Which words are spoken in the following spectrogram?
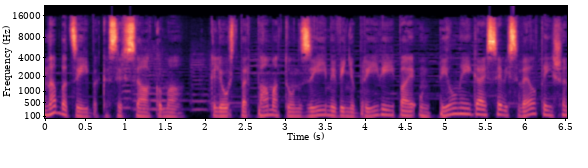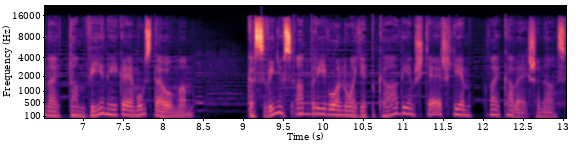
Nabadzība, kas ir sākumā, kļūst par pamatu un zīmi viņu brīvībai un pilnīgai sevis veltīšanai tam vienīgajam uzdevumam, kas viņus atbrīvo no jebkādiem šķēršļiem vai kavēšanās.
